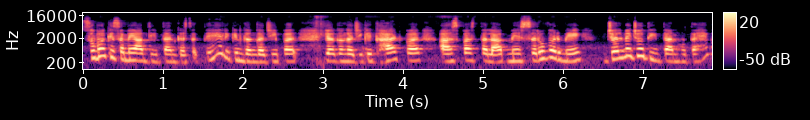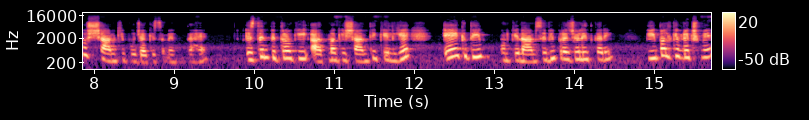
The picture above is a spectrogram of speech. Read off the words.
सुबह के समय आप दीपदान कर सकते हैं, लेकिन गंगा जी पर या गंगा जी के घाट पर, आसपास तालाब में, सरोवर में, जल में जो दीपदान होता है, वो शाम की पूजा के समय होता है। इस दिन पितरों की आत्मा की शांति के लिए एक दीप उनके नाम से भी प्रज्वलित करें। पीपल के वृक्ष में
